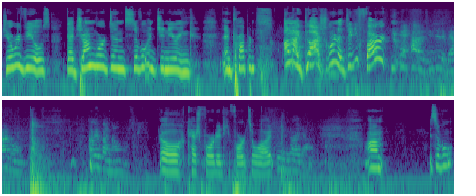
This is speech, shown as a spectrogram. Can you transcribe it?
Joe reveals that John worked in civil engineering and property. Oh my gosh, Luna, did you fart? you did a bad one. Okay, fine, I'll. Oh, Cash farted. He farts a lot. Um civil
